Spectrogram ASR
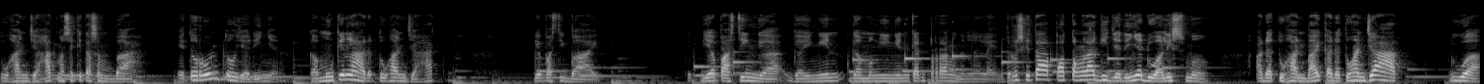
Tuhan jahat masa kita sembah? Ya itu runtuh jadinya. Gak mungkin lah ada Tuhan jahat. Dia pasti baik. Dia pasti nggak gak ingin gak menginginkan perang dan lain-lain. Terus kita potong lagi jadinya dualisme. Ada Tuhan baik ada Tuhan jahat. Dua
